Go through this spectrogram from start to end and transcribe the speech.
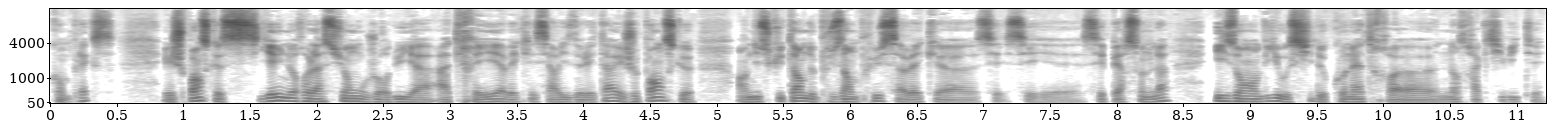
complexe. Et je pense qu'il y a une relation aujourd'hui à, créer avec les services de l'État. Et je pense que en discutant de plus en plus avec ces, personnes-là, ils ont envie aussi de connaître notre activité.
